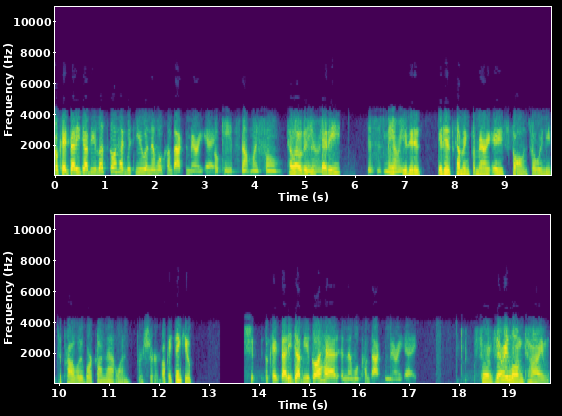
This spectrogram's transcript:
Okay, Betty W., let's go ahead with you, and then we'll come back to Mary A. Okay, it's not my phone. Hello, It's this Mary. is Betty. This is It- Mary. It is. It is coming from Mary A's phone, so we need to probably work on that one for sure. Okay, thank you. Okay, Betty W., go ahead, and then we'll come back to Mary A. For a very long time,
